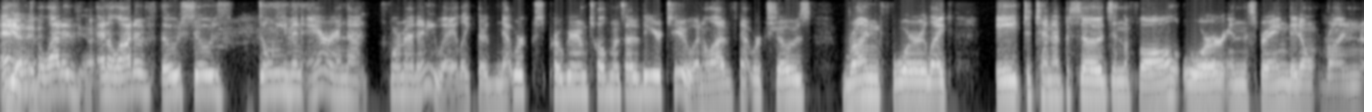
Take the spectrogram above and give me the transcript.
And yeah, it, a lot of yeah. and a lot of those shows don't even air in that format anyway. Like the networks program 12 months out of the year too, and a lot of network shows run for like eight to 10 episodes in the fall or in the spring. They don't run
